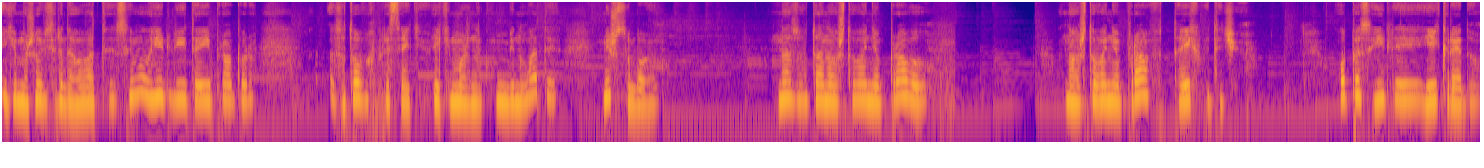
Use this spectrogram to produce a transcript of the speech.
Є можливість редагувати символ гільдії та її прапор з готових пресетів, які можна комбінувати між собою. Назву та налаштування правил, налаштування прав та їх видача, опис гіллі і кредо.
